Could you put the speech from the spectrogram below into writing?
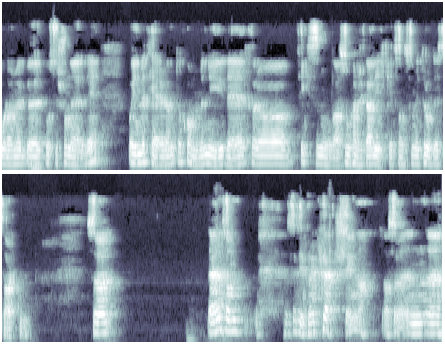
hvordan vi bør posisjonere de, og inviterer dem til å komme med nye ideer for å fikse noe som kanskje ikke har virket sånn som vi trodde i starten. Så det er en sånn jeg skal si for en kløtsjing. Altså en, eh,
